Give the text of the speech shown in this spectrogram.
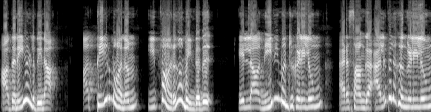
அதனை எழுதினார். அத்தீர்மானம் இவ்வாறு அமைந்தது. எல்லா நீதிமன்றங்களிலும் அரசாங்க அலுவலகங்களிலும்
